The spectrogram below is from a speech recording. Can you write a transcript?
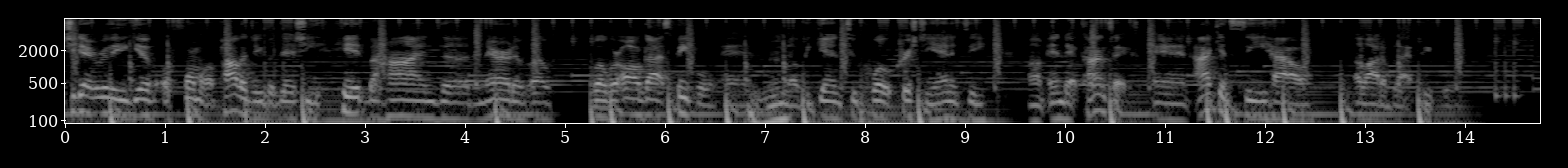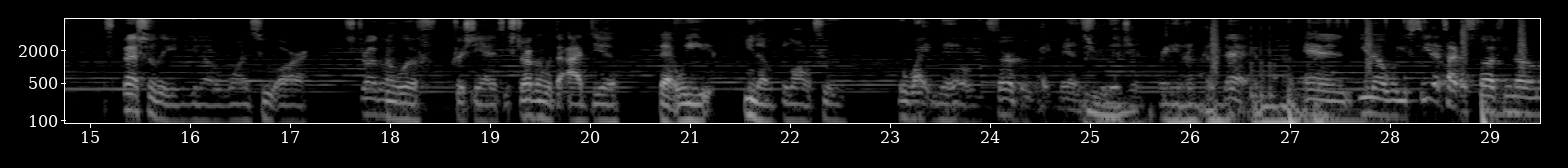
she didn't really give a formal apology, but then she hid behind the, the narrative of, well, we're all God's people, and Mhm. you know, begin to quote Christianity um, in that context. And I can see how a lot of black people, especially you know ones who are struggling with Christianity, struggling with the idea that we, you know, belong to the white man or we serve the white man's mm-hmm. religion or anything like that. Get 'em on that. And you know, when you see that type of stuff, you know,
